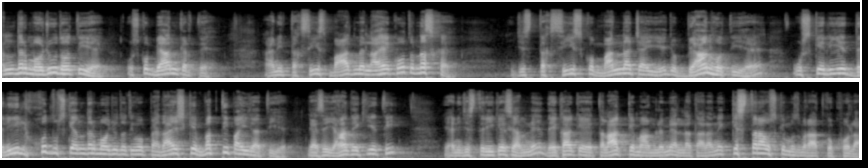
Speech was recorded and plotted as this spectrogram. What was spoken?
اندر موجود ہوتی ہے، اس کو بیان کرتے ہیں۔ یعنی تخصیص بعد میں لاحق ہو تو نسخ ہے۔ جس تخصیص کو ماننا چاہیے، جو بیان ہوتی ہے اس کے لیے دلیل خود اس کے اندر موجود ہوتی ہے، وہ پیدائش کے وقت ہی پائی جاتی ہے۔ جیسے یہاں دیکھیے تھی یعنی جس طریقے سے ہم نے دیکھا کہ طلاق کے معاملے میں اللہ تعالیٰ نے کس طرح اس کے مضمرات کو کھولا۔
